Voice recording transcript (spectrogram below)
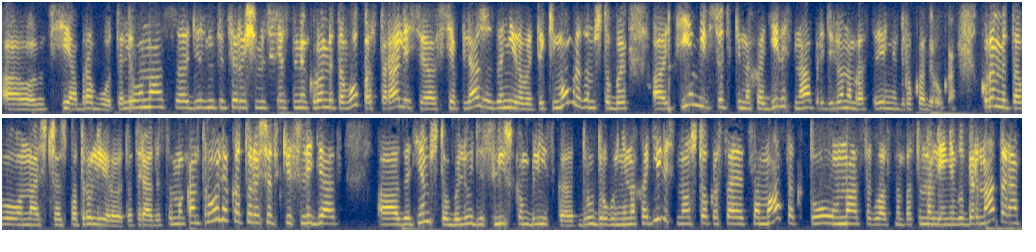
э, все обработали у нас э, дезинфицирующими средствами. Кроме того, постарались э, все пляжи зонировать таким образом, чтобы э, семьи все-таки находились на определенном расстоянии друг от друга. Кроме того, у нас сейчас патрулируют отряды самоконтроля, которые все-таки следят э, за тем, чтобы люди слишком близко друг к другу не находились. Но что касается масок, то у нас, согласно постановления губернатора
